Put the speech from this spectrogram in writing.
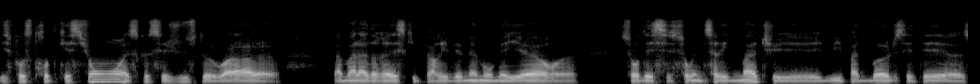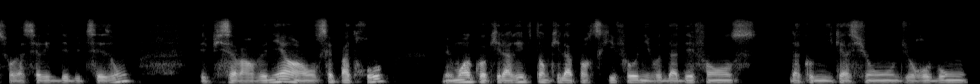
Il se pose trop de questions? Est-ce que c'est juste voilà la maladresse qui peut arriver même au meilleur sur, des, sur une série de matchs et lui pas de bol, c'était sur la série de début de saison? Et puis ça va revenir. on ne sait pas trop. Mais moi, quoi qu'il arrive, tant qu'il apporte ce qu'il faut au niveau de la défense, de la communication, du rebond,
